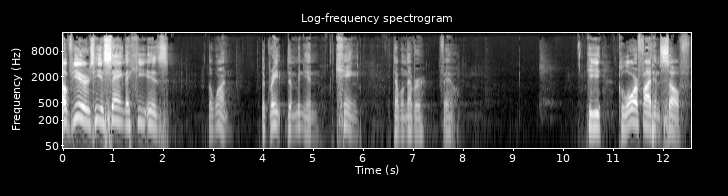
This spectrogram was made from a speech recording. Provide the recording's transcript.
of years. He is saying that he is the one, the great dominion king that will never fail. He glorified himself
